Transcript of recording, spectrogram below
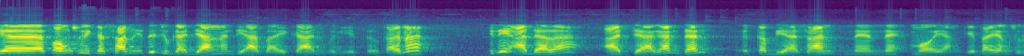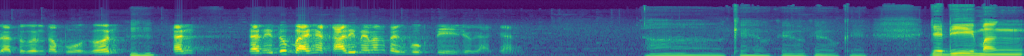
ya feng shui kesan itu juga jangan diabaikan begitu. Karena ini adalah ajaran dan kebiasaan nenek moyang kita yang sudah turun temurun Mhm. dan dan itu banyak kali memang terbukti juga kan. Ah, oke oke oke oke. Jadi emang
